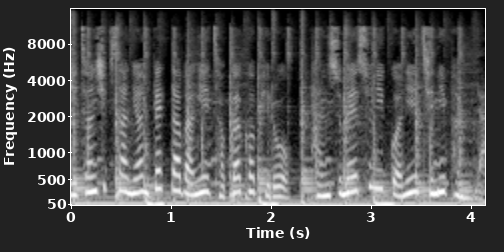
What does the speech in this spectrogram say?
(2014년) 백다방이 저가 커피로 단숨에 순위권이 진입합니다.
